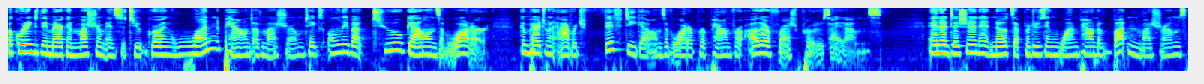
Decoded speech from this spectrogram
According to the American Mushroom Institute, growing one pound of mushroom takes only about two gallons of water, compared to an average 50 gallons of water per pound for other fresh produce items. In addition, it notes that producing one pound of button mushrooms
